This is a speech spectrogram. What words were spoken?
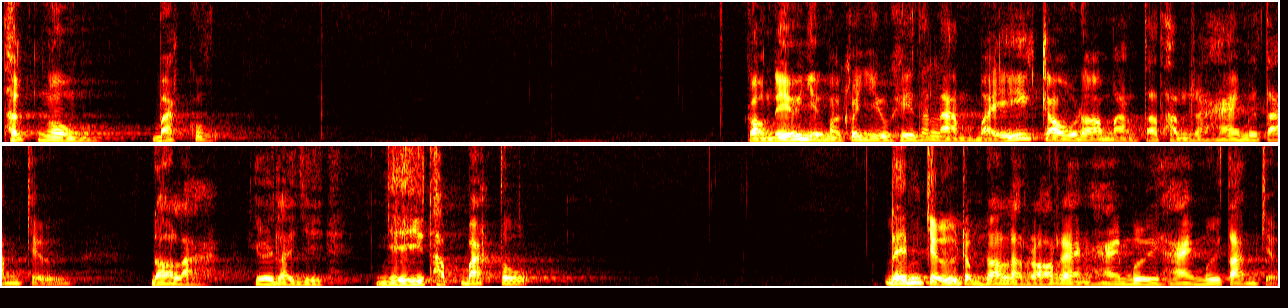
Thất ngôn, bác cụ còn nếu như mà có nhiều khi ta làm 7 câu đó mà ta thành ra 28 chữ, đó là, gọi là gì? Nhị thập bát tu đếm chữ trong đó là rõ ràng 20 28 chữ.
